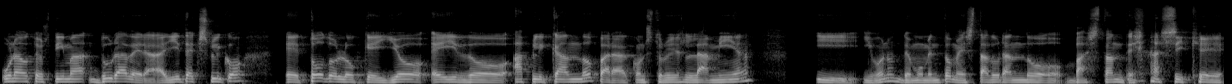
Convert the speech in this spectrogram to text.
una autoestima duradera. Allí te explico eh, todo lo que yo he ido aplicando para construir la mía. Y, bueno, de momento me está durando bastante, así que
